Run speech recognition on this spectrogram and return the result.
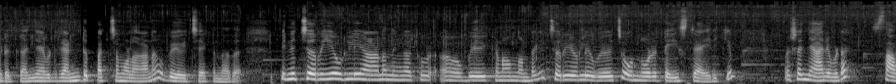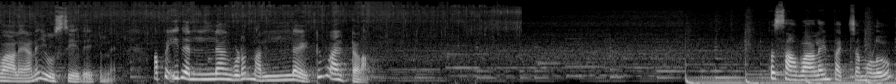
എടുക്കുക. ഞാൻ ഇവിടെ രണ്ട് പച്ചമുളകാണ് ഉപയോഗിച്ചേക്കുന്നത്. പിന്നെ ചെറിയ ഉള്ളിയാണ് നിങ്ങൾക്ക് ഉപയോഗിക്കണമെന്നുണ്ടെങ്കിൽ ചെറിയ ഉള്ളി ഉപയോഗിച്ച് ഒന്നുകൂടെ ടേസ്റ്റ് ആയിരിക്കും. പക്ഷേ ഞാനിവിടെ സവാളയാണ് യൂസ് ചെയ്തേക്കുന്നത്. അപ്പോൾ ഇതെല്ലാം കൂടെ നല്ലതായിട്ട് വഴറ്റണം. ഇപ്പോൾ സവാളയും പച്ചമുളകും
